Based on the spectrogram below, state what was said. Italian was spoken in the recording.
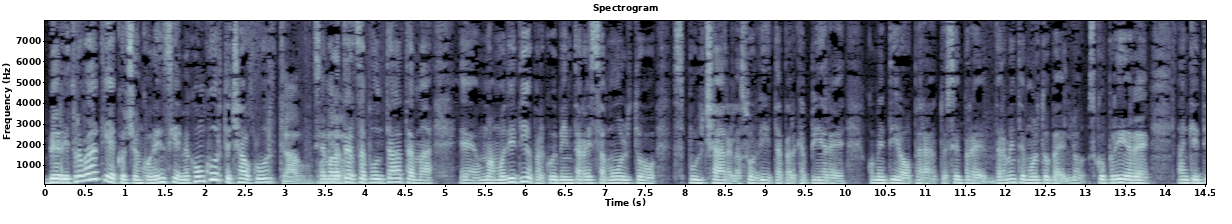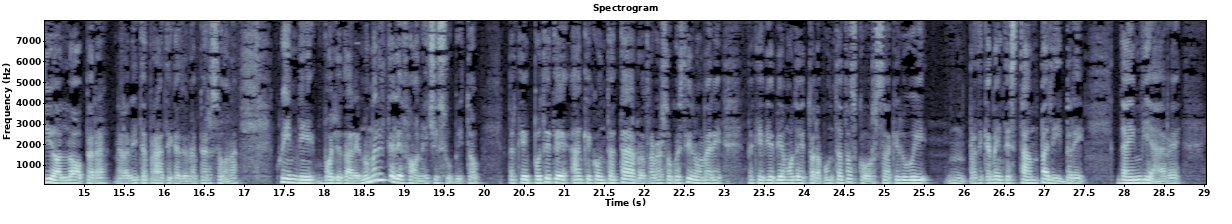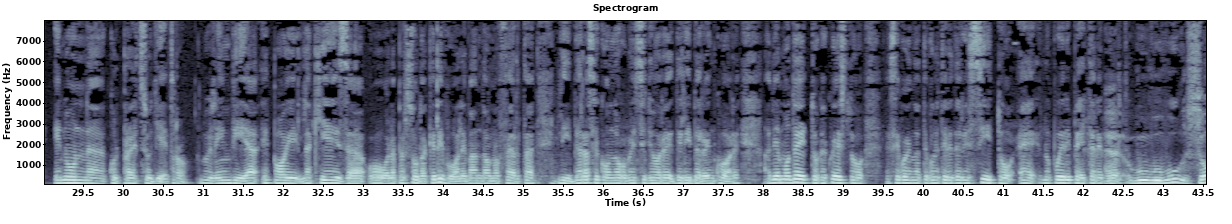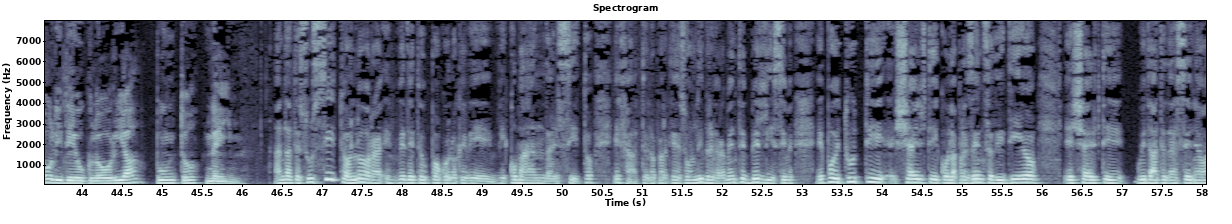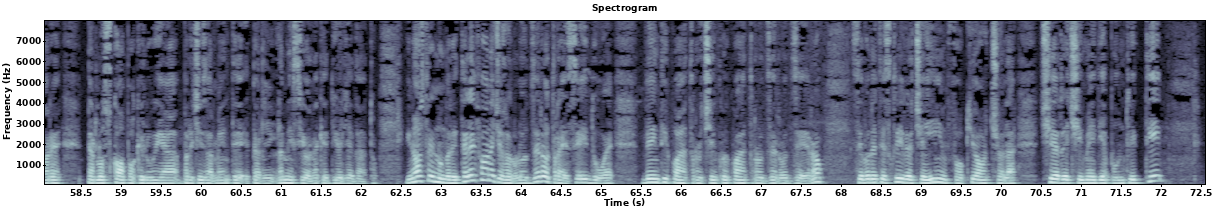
Ben ritrovati, eccoci ancora insieme con Kurt. Ciao Kurt. Ciao. Siamo alla terza puntata, ma è un uomo di Dio, per cui mi interessa molto spulciare la sua vita per capire come Dio ha operato. È sempre veramente molto bello scoprire anche Dio all'opera nella vita pratica di una persona. Quindi voglio dare numeri telefonici subito, perché potete anche contattarlo attraverso questi numeri, perché vi abbiamo detto la puntata scorsa che lui mh, praticamente stampa libri da inviare e non eh, col prezzo dietro. Lui li invia e poi la chiesa o la persona che li vuole manda un'offerta libera secondo come il Signore delibera in cuore. Abbiamo detto che questo, eh, se voi andate volete vedere il sito, è, lo puoi ripetere, Eh, www.solideogloria.name Andate sul sito allora e vedete un po' quello che vi, vi comanda il sito e fatelo perché sono libri veramente bellissimi e poi tutti scelti con la presenza di Dio e scelti guidati dal Signore per lo scopo che Lui ha precisamente e per la missione che Dio gli ha dato. I nostri numeri telefonici sono lo 0362 24 5400 se volete scriverci info chiocciola crcmedia.it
